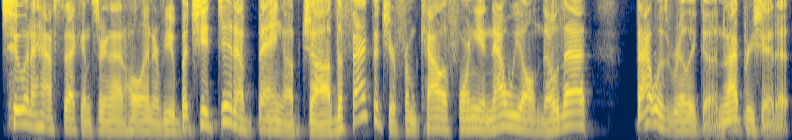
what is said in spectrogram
two and a half seconds during that whole interview, but you did a bang up job. The fact that you're from California, now we all know that, that was really good. And I appreciate it.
